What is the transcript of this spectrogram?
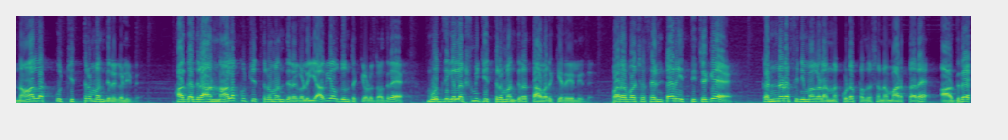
ನಾಲ್ಕು ಚಿತ್ರಮಂದಿರಗಳಿವೆ. ಹಾಗಾದ್ರೆ ಆ ನಾಲ್ಕು ಚಿತ್ರಮಂದಿರಗಳು ಯಾವ್ಯಾವುದು ಅಂತ ಕೇಳೋದಾದ್ರೆ, ಮೊದಲಿಗೆ ಲಕ್ಷ್ಮಿ ಚಿತ್ರಮಂದಿರ ತಾವರೆಕೆರೆಯಲ್ಲಿದೆ. ಪರಭಾಷಾ ಸೆಂಟರ್ ಇತ್ತೀಚೆಗೆ ಕನ್ನಡ ಸಿನಿಮಾಗಳನ್ನ ಕೂಡ ಪ್ರದರ್ಶನ ಮಾಡ್ತಾರೆ. ಆದರೆ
